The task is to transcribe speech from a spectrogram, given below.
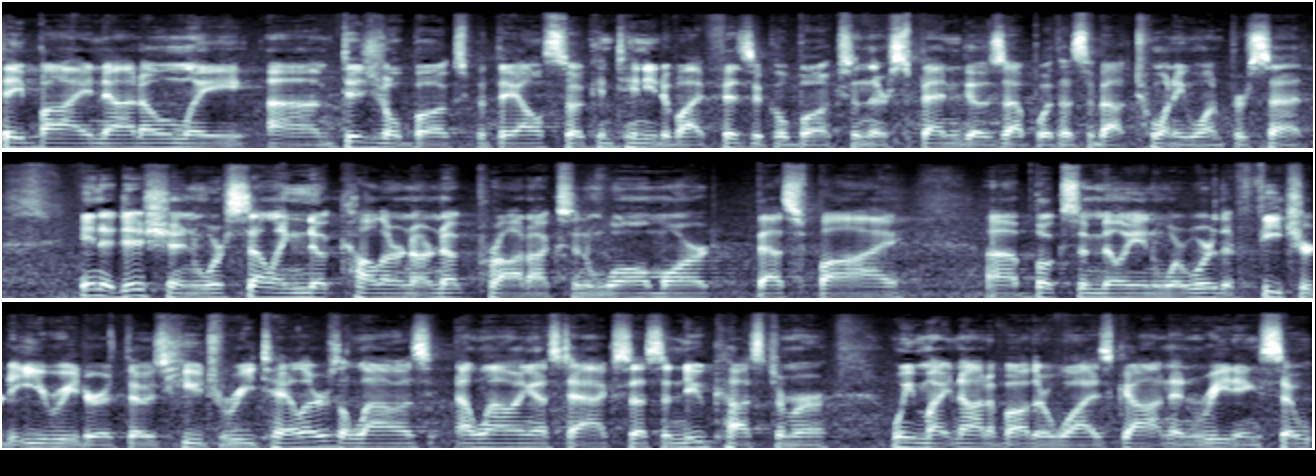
they buy not only um, digital books, but they also continue to buy physical books, and their spend goes up with us about 21%. In addition, we're selling Nook Color and our Nook products in Walmart, Best Buy, uh, Books a Million, where we're the featured e-reader at those huge retailers, allow us, allowing us to access a new customer we might not have otherwise gotten in reading. So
